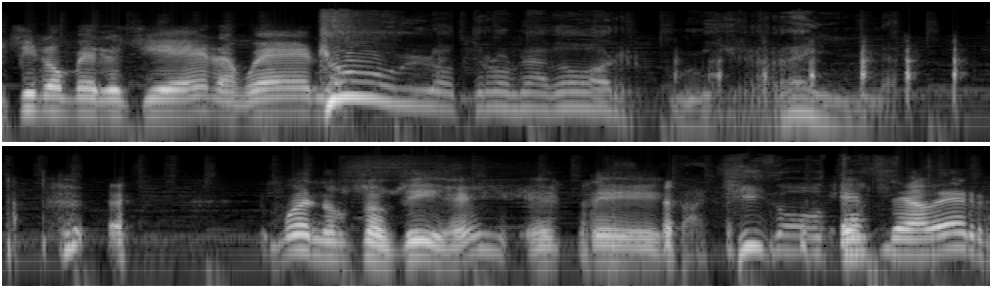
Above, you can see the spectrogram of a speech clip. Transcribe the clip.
si lo mereciera, bueno. Chulo tronador, mi reina. Bueno, eso sí, ¿eh? Este, Está chido, este, a ver.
